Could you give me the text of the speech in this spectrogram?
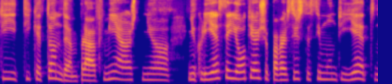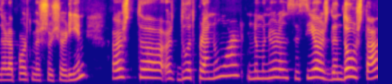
ti e ke tënden, pra fëmija është një një krijesë e jotja që pavarësisht se si mund të jetë në raport me shoqërinë, është, është duhet pranuar në mënyrën se si është dhe ndoshta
